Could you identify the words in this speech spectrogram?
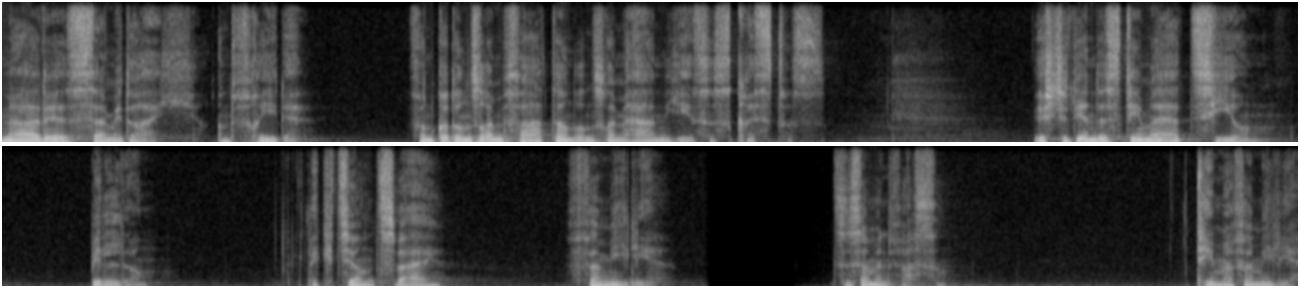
Gnade sei mit euch und Friede von Gott unserem Vater und unserem Herrn Jesus Christus. Wir studieren das Thema Erziehung, Bildung. Lektion 2, Familie. Zusammenfassung. Thema Familie.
